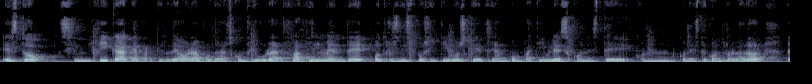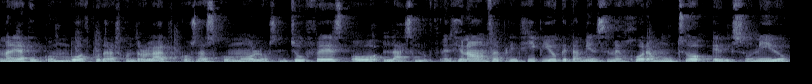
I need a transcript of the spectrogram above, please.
Esto significa que a partir de ahora podrás configurar fácilmente otros dispositivos que sean compatibles con este, con, este controlador, de manera que con voz podrás controlar cosas como los enchufes o las luces. Mencionábamos al principio que también se mejora mucho el sonido.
